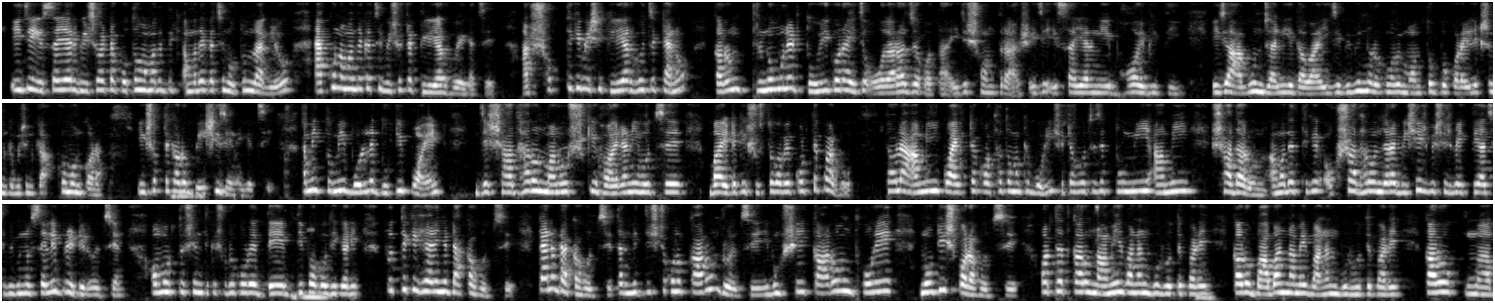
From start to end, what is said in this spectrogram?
এই যে এসআইআর বিষয়টা প্রথম আমাদের আমাদের কাছে নতুন লাগলেও এখন আমাদের কাছে বিষয়টা ক্লিয়ার হয়ে গেছে। আর সব থেকে বেশি ক্লিয়ার হয়েছে কেন? কারণ তৃণমূলের তৈরি করা এই যে অরাজকতা এই যে সন্ত্রাস এই যে এসআইআর নিয়ে ভয় ভীতি এই যে আগুন জ্বালিয়ে দেওয়া এই যে বিভিন্ন রকমভাবে মন্তব্য করা ইলেকশন কমিশনকে আক্রমণ করা এইসব থেকে আরও বেশি জেনে গেছি। আমি তুমি বললে দুটি পয়েন্ট যে সাধারণ মানুষ কি হয়রানি হচ্ছে বা এটা কি সুস্থভাবে করতে পারব? তাহলে আমি কয়েকটা কথা তোমাকে বলি। সেটা হচ্ছে যে তুমি আমি সাধারণ। আমাদের থেকে অসাধারণ যারা বিশেষ বিশেষ ব্যক্তি আছে বিভিন্ন সেলিব্রিটি রয়েছেন অমর্ত্য সেন থেকে শুরু করে দেব দীপক অধিকারী প্রত্যেকে হিয়ারিং এ টাকা হচ্ছে। কেন টাকা হচ্ছে? তার নির্দিষ্ট কোনো কারণ রয়েছে এবং সেই কারণ ধরে নোটিশ করা হচ্ছে। অর্থাৎ কারও নামের বানান ভুল হতে পারে কারও বাবার নামের বানান ভুল হতে পারে কারও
